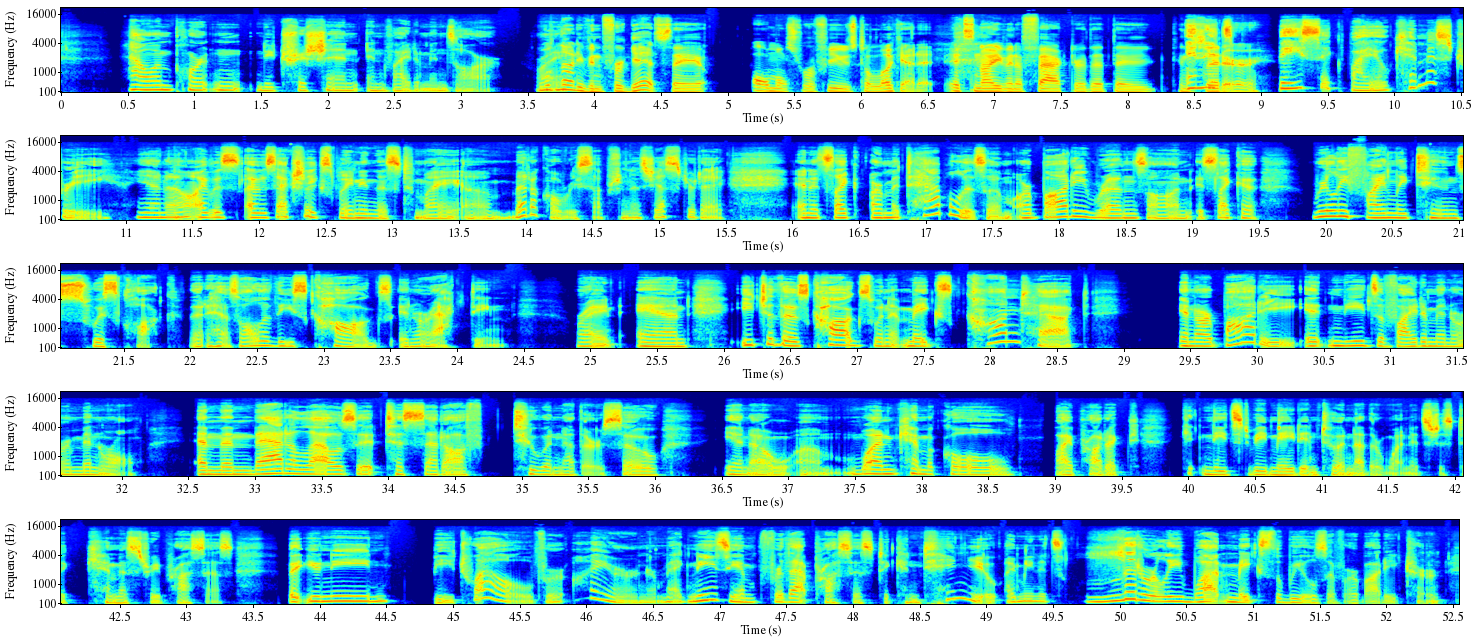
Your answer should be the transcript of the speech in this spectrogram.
how important nutrition and vitamins are. Right? Well, not even forgets. They almost refuse to look at it. It's not even a factor that they consider. basic biochemistry. You know, I was I was actually explaining this to my um, medical receptionist yesterday, and it's like our metabolism, our body runs on. It's like a really finely tuned Swiss clock that has all of these cogs interacting, right? And each of those cogs, when it makes contact in our body, it needs a vitamin or a mineral. And then that allows it to set off to another. So, you know, um, one chemical byproduct needs to be made into another one. It's just a chemistry process. But you need B12 or iron or magnesium for that process to continue. I mean, it's literally what makes the wheels of our body turn.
